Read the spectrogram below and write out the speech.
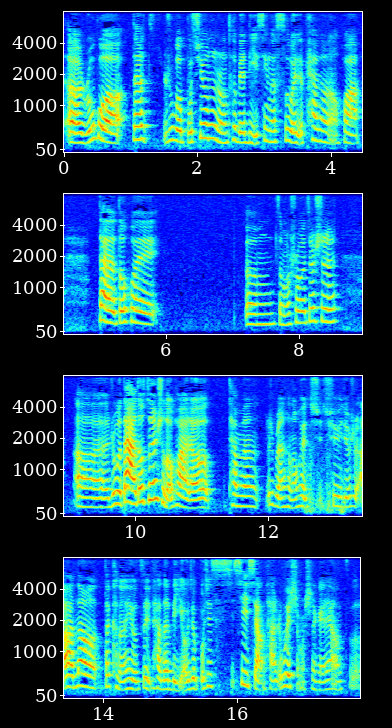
呃，如果但如果不去用那种特别理性的思维去判断的话，大家都会，嗯，怎么说，就是，呃，如果大家都遵守的话，然后。他们日本人可能会去去，就是啊，那他可能有自己他的理由，就不去细想他为什么是这个样子，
